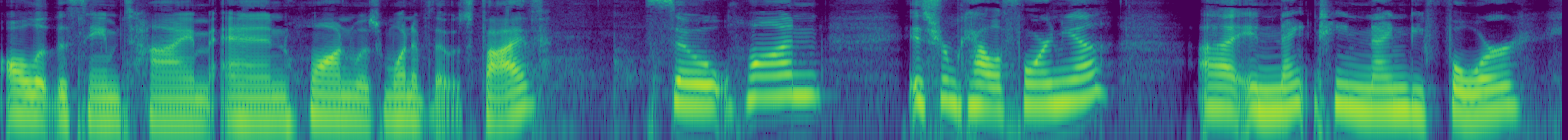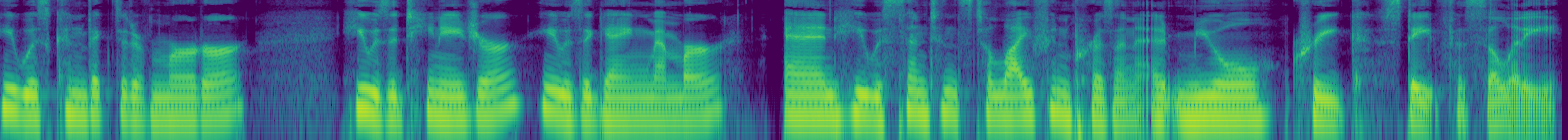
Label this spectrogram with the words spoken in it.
all at the same time, and Juan was one of those five. So Juan is from California. Uh, in 1994, he was convicted of murder. He was a teenager, he was a gang member, and he was sentenced to life in prison at Mule Creek State Facility.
